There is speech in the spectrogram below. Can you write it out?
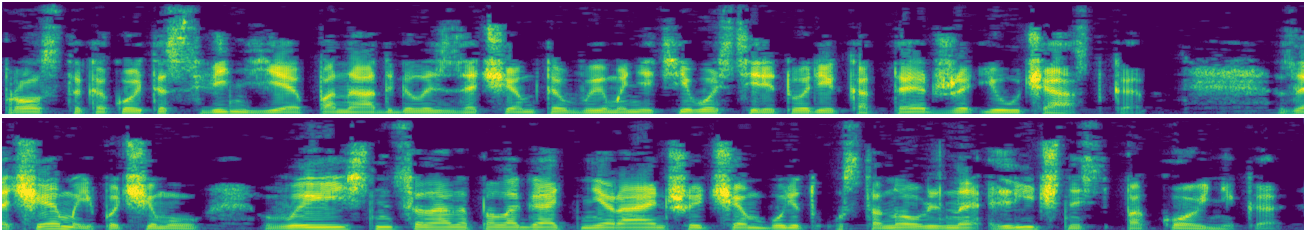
просто какой-то свинье понадобилось зачем-то выманить его с территории коттеджа и участка. Зачем и почему, выяснится, надо полагать, не раньше, чем будет установлена личность покойника —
